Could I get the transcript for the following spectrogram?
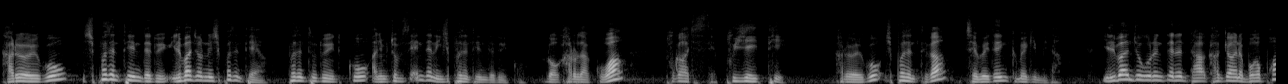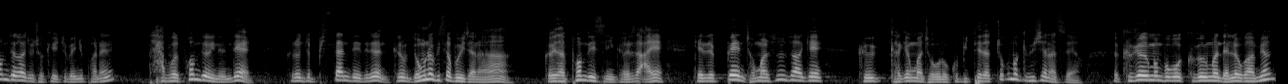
가로 열고 10%인데도 일반적으로는 10%예요. 10%도 있고 아니면 좀 센 데는 20%인 데도 있고 그거 가로 닫고와 부가가치세 VAT 가로 열고 10%가 제외된 금액입니다. 일반적으로는 때는 다 가격 안에 뭐가 포함돼가지고 적혀 있죠 메뉴판에 다 포함되어 있는데 그런 좀 비싼 데들은 그럼 너무나 비싸 보이잖아. 거기 다 포함되어 있으니까 그래서 아예 걔네들 뺀 정말 순수하게 그 가격만 적어놓고 밑에다 조그맣게 표시해놨어요. 그 가격만 보고 그것만 내려고 하면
